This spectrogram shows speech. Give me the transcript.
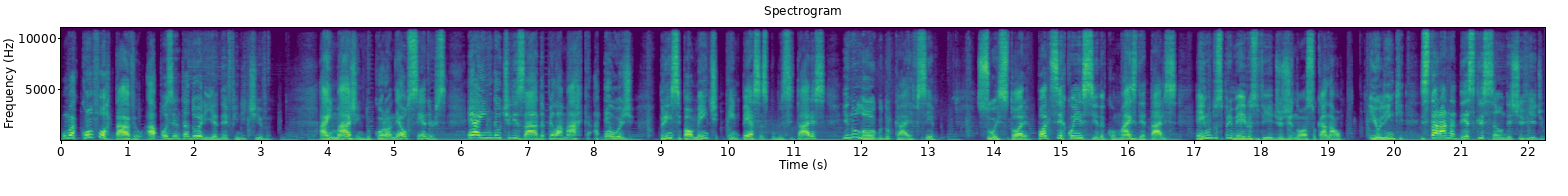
uma confortável aposentadoria definitiva. A imagem do Coronel Sanders é ainda utilizada pela marca até hoje, principalmente em peças publicitárias e no logo do KFC. Sua história pode ser conhecida com mais detalhes em um dos primeiros vídeos de nosso canal, e o link estará na descrição deste vídeo.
